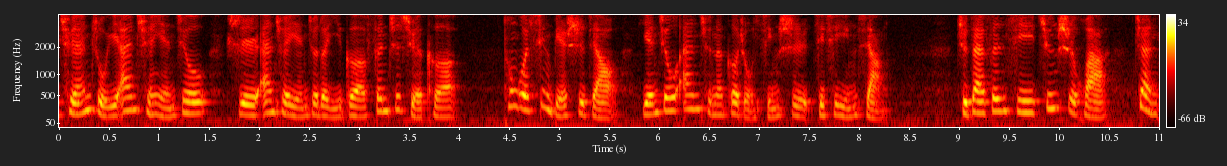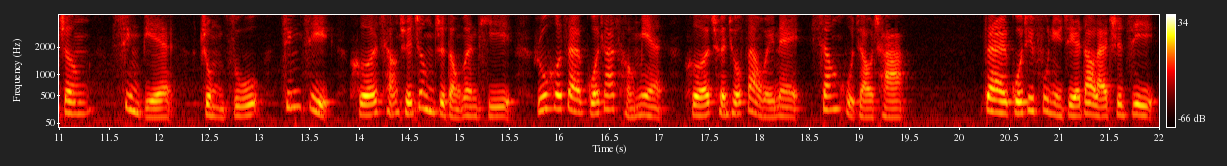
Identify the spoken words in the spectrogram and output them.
权主义安全研究是安全研究的一个分支学科，通过性别视角研究安全的各种形式及其影响，旨在分析军事化、战争、性别、种族、经济和强权政治等问题如何在国家层面和全球范围内相互交叉。在国际妇女节到来之际，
